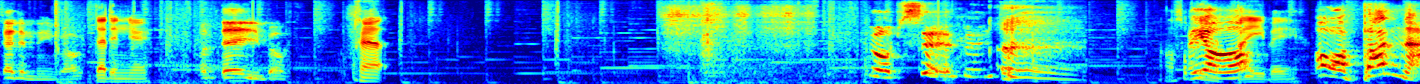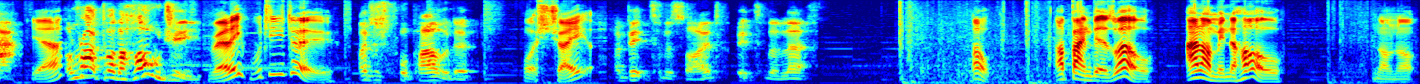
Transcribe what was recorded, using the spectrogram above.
Deading me, bro. Dead in you. How dare you, bro? Yeah. You're upsetting me. I was Hey, being a baby. Oh, I've banned that. Yeah? I'm right by the hole, G. Really? What did you do? I just full powered it. What, straight? A bit to the side, a bit to the left. Oh, I banged it as well. And I'm in the hole. No, I'm not.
